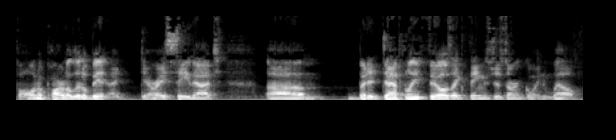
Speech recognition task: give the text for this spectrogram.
falling apart a little bit? I dare I say that. Um, but it definitely feels like things just aren't going well.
